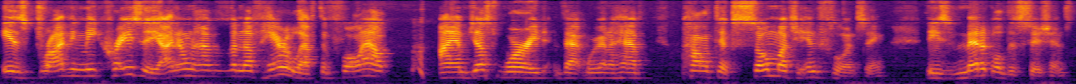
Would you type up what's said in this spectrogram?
is driving me crazy. I don't have enough hair left to fall out. I am just worried that we're going to have politics so much influencing these medical decisions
